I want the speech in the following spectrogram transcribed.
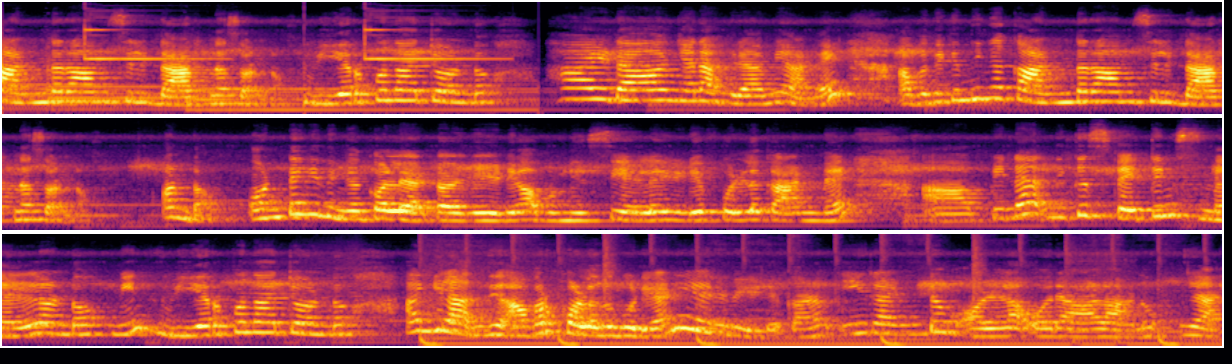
നിങ്ങൾക്ക് അണ്ടർ ആംസിൽ ഡാർക്ക്നെസ് ഉണ്ടോ? വിയർപ്പ് നാറ്റം ഉണ്ടോ? ഹായ് ഡാ ഞാൻ അഭിരാമിയാണേ. അപ്പോഴത്തേക്കും നിങ്ങൾക്ക് അണ്ടർ ആംസിൽ ഡാർക്ക്നെസ് ഉണ്ടോ? ഉണ്ടോ? ഉണ്ടെങ്കിൽ നിങ്ങൾക്കുള്ള കേട്ടോ വീഡിയോ അപ്പോൾ മിസ് ചെയ്യല്ല വീഡിയോ ഫുള്ള് കാണണേ. പിന്നെ നിങ്ങൾക്ക് സ്വെറ്റിംഗ് സ്മെല്ലുണ്ടോ മീൻസ് വിയർപ്പ് നാറ്റം ഉണ്ടോ? എങ്കിൽ അത് അവർക്കുള്ളത് കൂടിയാണ് ഈ ഒരു വീഡിയോ കാരണം ഈ രണ്ടും ഉള്ള ഒരാളാണ് ഞാൻ.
